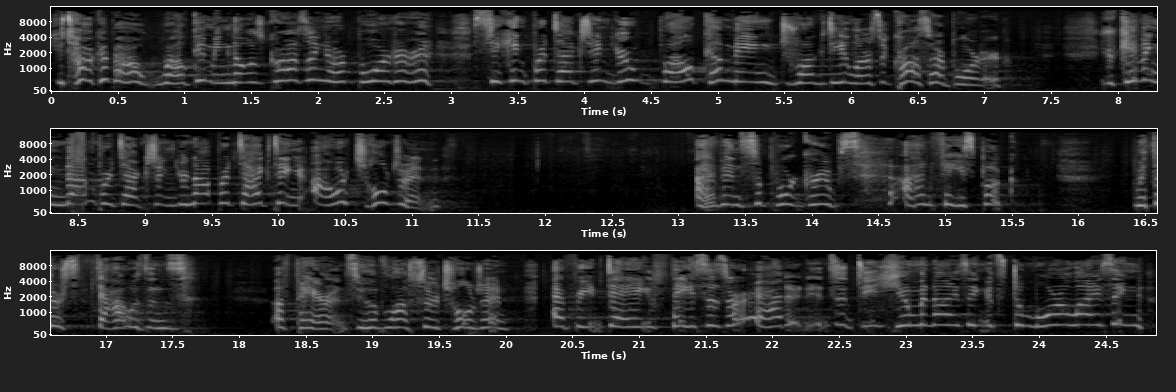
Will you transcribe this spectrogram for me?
you talk about welcoming those crossing our border, seeking protection. You're welcoming drug dealers across our border. You're giving them protection. You're not protecting our children. I'm in support groups on Facebook with there's thousands of parents who have lost their children. Every day, faces are added. It's dehumanizing, it's demoralizing.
